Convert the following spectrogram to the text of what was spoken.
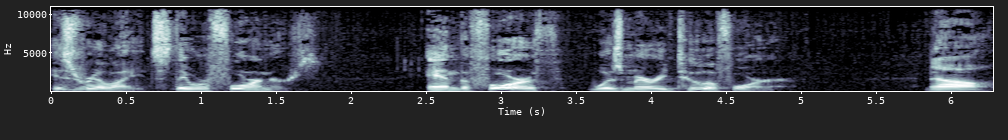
Israelites, they were foreigners. And the fourth was married to a foreigner. Now,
